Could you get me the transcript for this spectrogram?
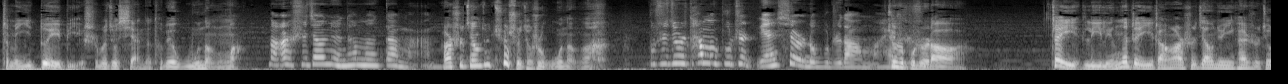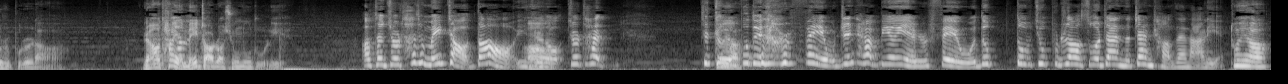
这么一对比，是不是就显得特别无能嘛？那二师将军他们干嘛呢？二师将军确实就是无能啊！不是，就是他们不知连信儿都不知道吗？就是不知道啊！这李陵的这一仗，二师将军一开始就是不知道啊，然后他也没找着匈奴主力。哦，他就是他就没找到，一直都就是他，这整个部队都是废物，侦察兵也是废物，都都就不知道作战的战场在哪里。对呀。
